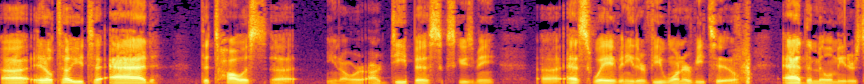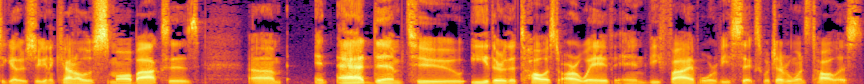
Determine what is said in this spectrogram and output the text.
uh, it'll tell you to add the tallest, uh, you know, or our deepest, excuse me, uh, S wave in either V1 or V2. Add the millimeters together. So you're going to count all those small boxes um, and add them to either the tallest R wave in V5 or V6, whichever one's tallest.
